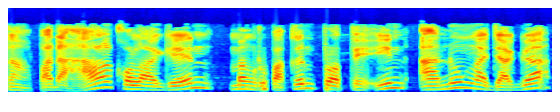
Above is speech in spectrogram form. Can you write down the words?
Nah, padahal kolagen merupakan protein anu ngajaga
